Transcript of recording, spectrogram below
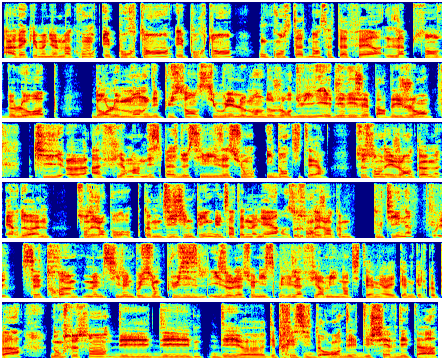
avec Emmanuel Macron. Et pourtant, et pourtant, on constate dans cette affaire l'absence de l'Europe dans le monde des puissances. Si vous voulez, le monde d'aujourd'hui est dirigé par des gens qui euh, affirment un espace de civilisation identitaire. Ce sont des gens comme Erdogan, sont des gens pour, comme Xi Jinping d'une certaine manière, ce sont des gens comme Poutine, Oui. c'est Trump, même s'il a une position plus is- isolationniste, mais il affirme une identité américaine quelque part. Donc ce sont des des des, euh, des présidents, des, des chefs d'État,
